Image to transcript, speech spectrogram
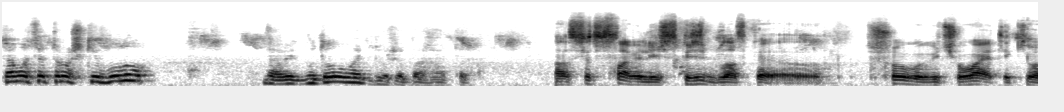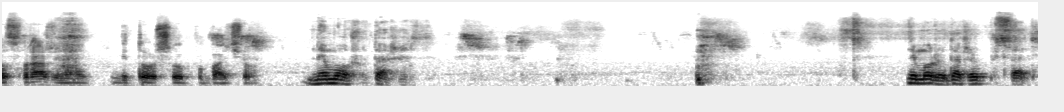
Там оце трошки було, да, відбудовувати дуже багато. А, Святослав Ілліч, скажіть, будь ласка, що ви відчуваєте, які у вас враження від того, що ви побачили? Не можу навіть. Не можу навіть описати,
